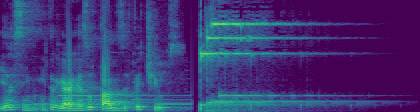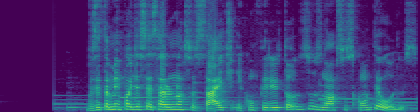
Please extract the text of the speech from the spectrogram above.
e assim entregar resultados efetivos. Você também pode acessar o nosso site e conferir todos os nossos conteúdos.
